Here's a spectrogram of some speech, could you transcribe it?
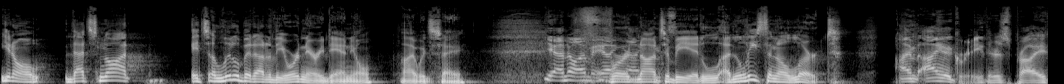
you know, that's not, it's a little bit out of the ordinary, Daniel, I would say, Yeah, no, I mean for I, it not to be at, at least an alert. I'm, I agree. There's probably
